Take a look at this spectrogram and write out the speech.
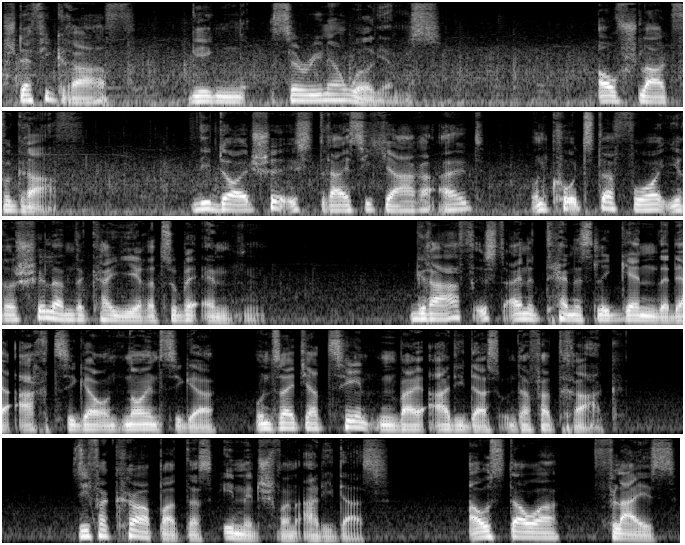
Steffi Graf gegen Serena Williams. Aufschlag für Graf. Die Deutsche ist 30 Jahre alt und kurz davor, ihre schillernde Karriere zu beenden. Graf ist eine Tennislegende der 80er und 90er und seit Jahrzehnten bei Adidas unter Vertrag. Sie verkörpert das Image von Adidas. Ausdauer, Fleiß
